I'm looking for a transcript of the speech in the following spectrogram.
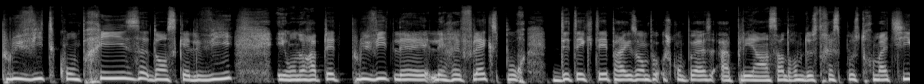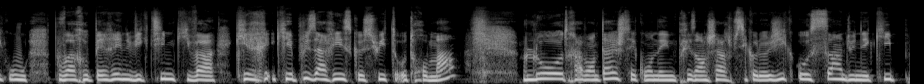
plus vite comprise dans ce qu'elle vit et on aura peut-être plus vite les, les, réflexes pour détecter, par exemple, ce qu'on peut appeler un syndrome de stress post-traumatique ou pouvoir repérer une victime qui va, qui, qui est plus à risque suite au trauma. L'autre avantage, c'est qu'on ait une prise en charge psychologique au sein d'une équipe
